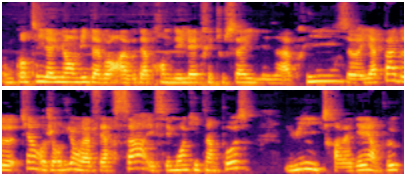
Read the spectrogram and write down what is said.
Donc, quand il a eu envie d'avoir d'apprendre des lettres et tout ça, il les a apprises. Il n'y a pas de tiens, aujourd'hui on va faire ça et c'est moi qui t'impose. Lui, il travaillait un peu,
